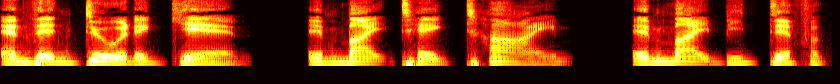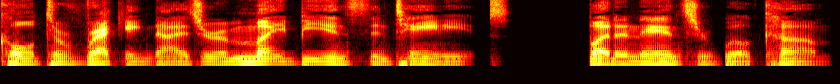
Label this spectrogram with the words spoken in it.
And then do it again. It might take time. It might be difficult to recognize, or it might be instantaneous, but an answer will come,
